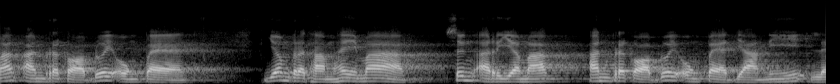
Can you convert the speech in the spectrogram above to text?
มรรคอันประกอบด้วยองค์แปด ย่อมกระทำให้มาก ซึ่งอริยมรรคอันประกอบด้วยองค์แปดอย่างนี้แล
